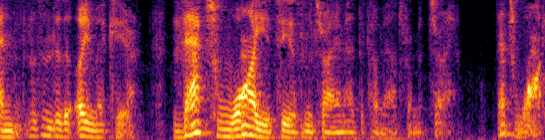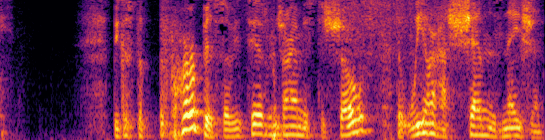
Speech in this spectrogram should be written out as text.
And listen to the Oymek here. That's why Yitzias Mitzrayim had to come out from Mitzrayim. That's why. Because the purpose of Yitzias Mitzrayim is to show that we are Hashem's nation.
